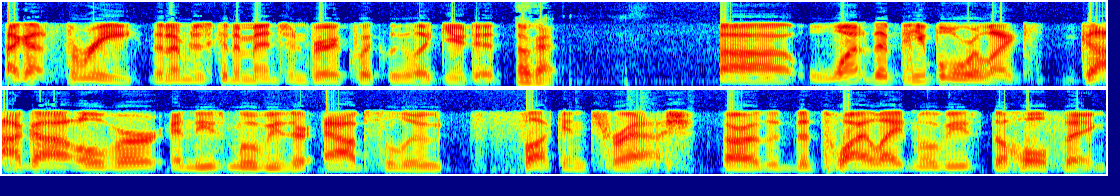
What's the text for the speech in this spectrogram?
I got three that I'm just going to mention very quickly, like you did. Okay. Uh, one that people were like gaga over, and these movies are absolute fucking trash. Are the, the Twilight movies, the whole thing?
